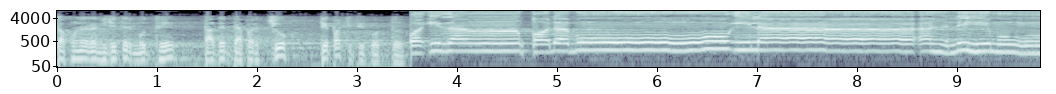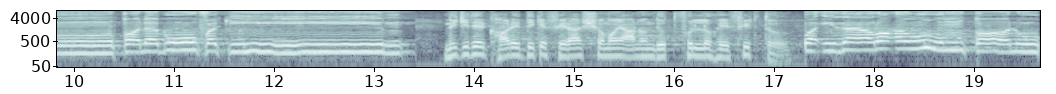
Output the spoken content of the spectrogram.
তখন এরা নিজেদের মধ্যে তাদের ব্যাপারে চোখ টেপাটিপি করত وإذا انقلبوا إلى أهلهم انقلبوا فكهين নিজেদের ঘরের দিকে ফেরার সময় আনন্দে উৎফুল্ল হয়ে ফিরত وإذا رأوهم قالوا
